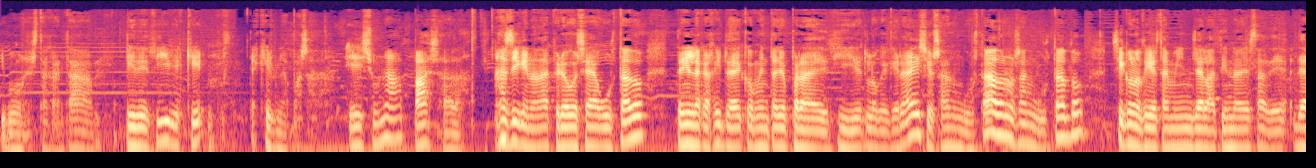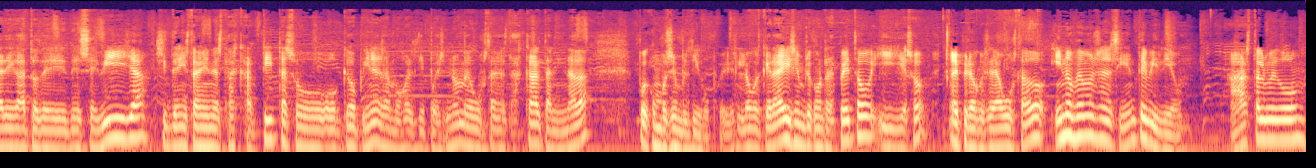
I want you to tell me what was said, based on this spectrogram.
y bueno, esta carta, que decir, es que, es que es una pasada, es una pasada. Así que nada, espero que os haya gustado. Tenéis la cajita de comentarios para decir lo que queráis, si os han gustado, no os han gustado. Si conocíais también ya la tienda de esta de, Arigato de, Sevilla, si tenéis también estas cartitas o, qué opináis, a lo mejor decís, pues no me gustan estas cartas ni nada. Pues como siempre digo, pues lo que queráis, siempre con respeto y eso. Espero que os haya gustado y nos vemos en el siguiente vídeo. Hasta luego.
